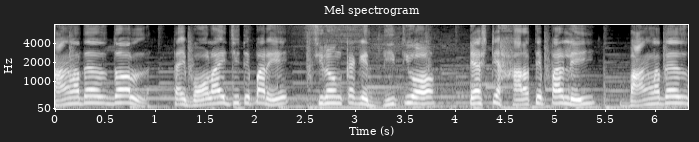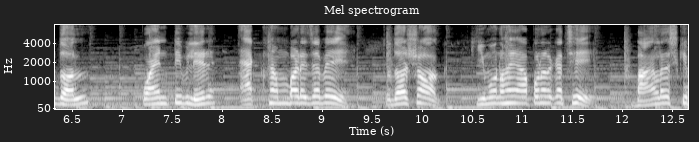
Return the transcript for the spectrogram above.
বাংলাদেশ দল। তাই বলাই যেতে পারে শ্রীলঙ্কাকে দ্বিতীয় টেস্টে হারাতে পারলেই বাংলাদেশ দল পয়েন্ট টেবিলের এক নম্বরে যাবে। তো দর্শক, কি মনে হয় আপনার কাছে? বাংলাদেশ কি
